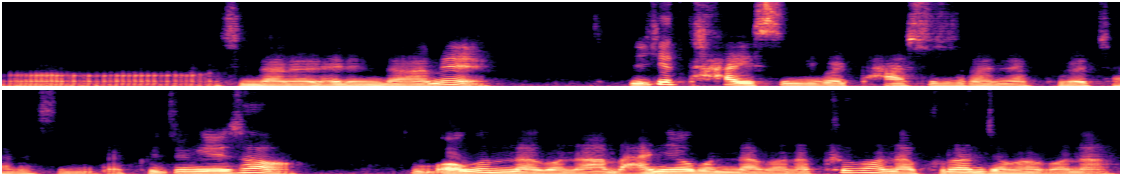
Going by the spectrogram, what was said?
어, 진단을 내린 다음에 이게 다 있으면 이걸 다 수술하냐? 그렇지 않습니다. 그 중에서 좀 어긋나거나 많이 어긋나거나 크거나 불안정하거나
